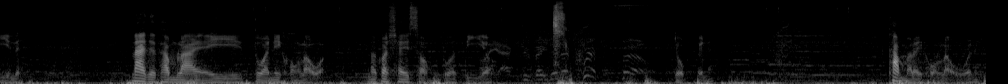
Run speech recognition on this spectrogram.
นี้เลย น่าจะทำลายไอตัวนี้ของเราอะแล้วก็ใช้สองตัวตีเอาจบไปแล้วทำอะไรของเราวะเนี่ย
